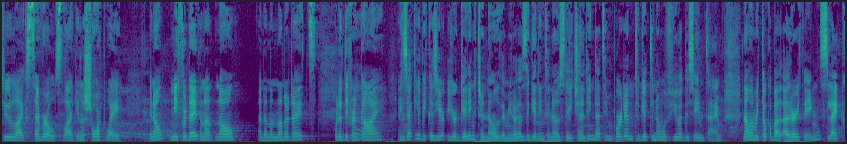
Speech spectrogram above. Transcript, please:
Do like severals, like in a short way. You know, meet for date and uh, no, and then another date with a different guy. Exactly, because you're you're getting to know them. You know, that's the getting to know stage, and I think that's important to get to know a few at the same time. Now, when we talk about other things like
